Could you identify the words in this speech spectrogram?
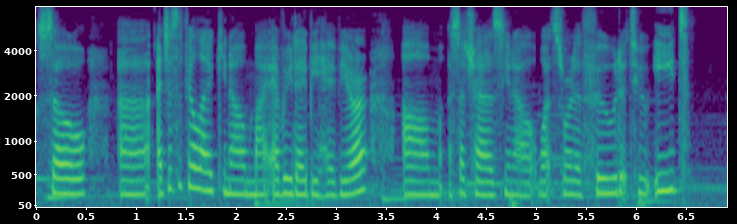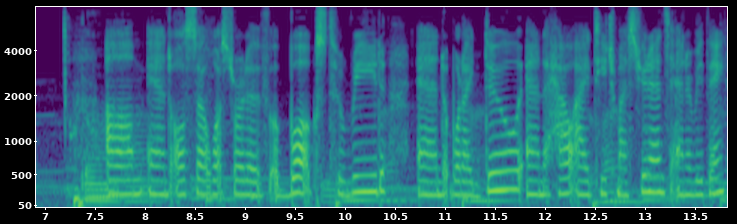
So uh, I just feel like, you know, my everyday behavior, um, such as, you know, what sort of food to eat, um, and also what sort of books to read and what I do and how I teach my students and everything.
